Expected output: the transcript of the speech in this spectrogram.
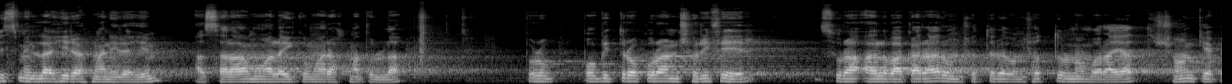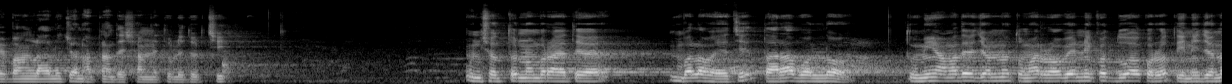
বিসমিল্লাহ রহমান রহিম আসসালামু আলাইকুম রহমতুল্লাহ। পবিত্র কোরআন শরীফের সুরা আল বাকারার উনসত্তর এবং সত্তর নম্বর আয়াত সংক্ষেপে বাংলা আলোচনা আপনাদের সামনে তুলে ধরছি। উনসত্তর নম্বর আয়াতে বলা হয়েছে, তারা বলল, তুমি আমাদের জন্য তোমার রবের নিকট দোয়া করো, তিনি যেন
